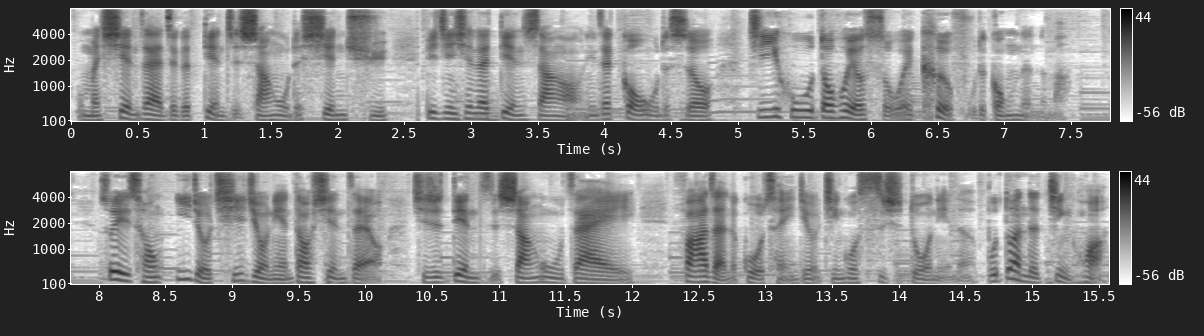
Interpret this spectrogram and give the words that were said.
我们现在这个电子商务的先驱。毕竟现在电商哦，你在购物的时候几乎都会有所谓客服的功能的嘛。所以从一九七九年到现在哦，其实电子商务在发展的过程已经有经过四十多年了，不断的进化。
